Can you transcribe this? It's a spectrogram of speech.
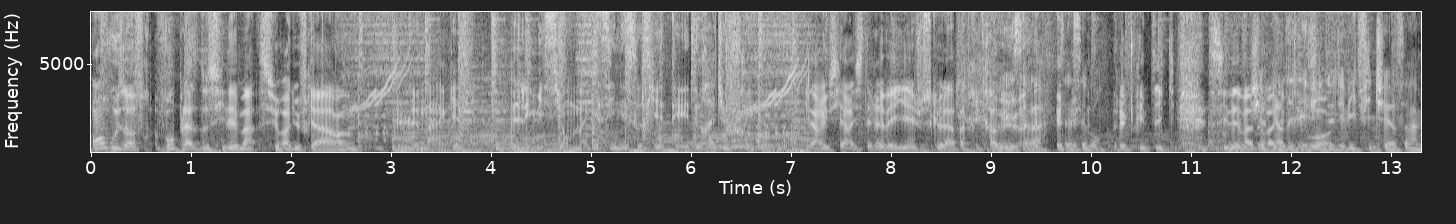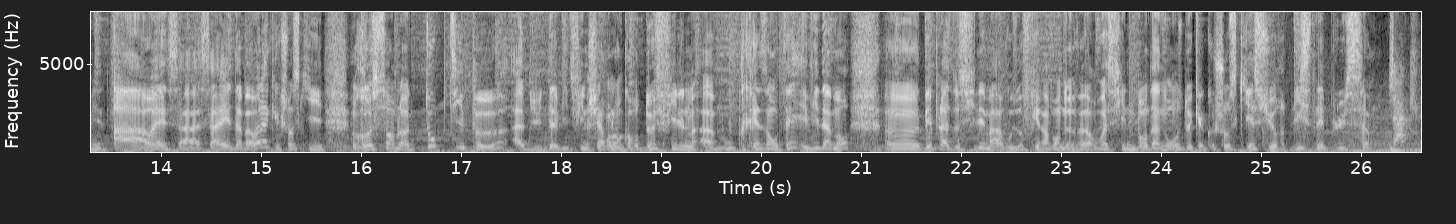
On vous offre vos places de cinéma sur Radio Friard. Le MAG, l'émission Magazine et Société de Radio Fribourg. Il a réussi à rester réveillé jusque-là, Patrick Ramu. Oui, ça va, c'est, bon. Le critique cinéma de Radio regardé des Fribourg. films de David Fincher, ça va mieux. Ah ouais, ça, ça aide. Ah bah voilà quelque chose qui ressemble un tout petit peu à du David Fincher. On a encore deux films à vous présenter, évidemment. Euh, des places de cinéma à vous offrir avant 9h. Voici une bande-annonce de quelque chose qui est sur Disney+. Jack,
